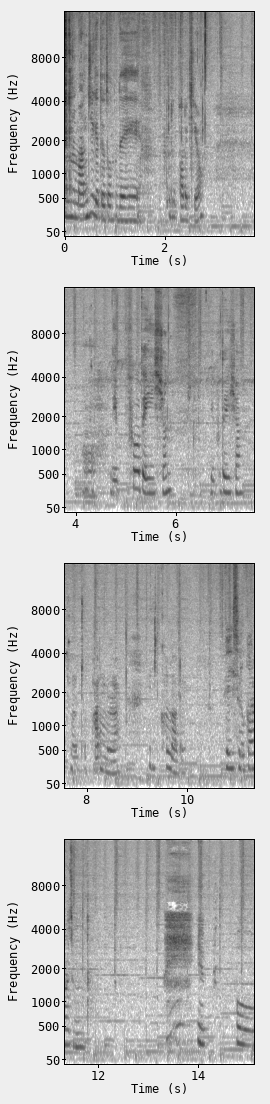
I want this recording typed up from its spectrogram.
눈을 만지게 되던데 그래도 바를게요. 어, 리프데이션? 리프데이션? 어, 저 발음 몰라. 이 컬러를 베이스로 깔아줍니다. 예뻐.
